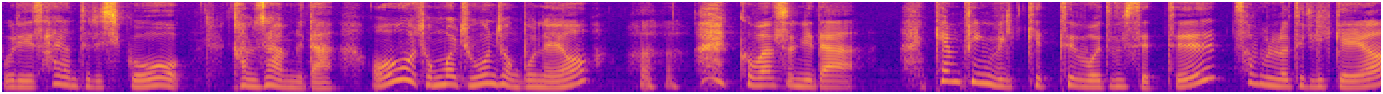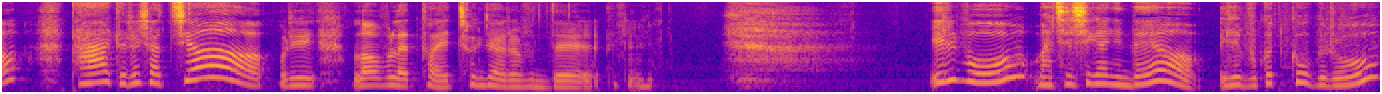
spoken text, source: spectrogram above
우리 사연 들으시고 감사합니다. 오, 정말 좋은 정보네요. 고맙습니다. 캠핑 밀키트 모둠 세트 선물로 드릴게요. 다 들으셨죠? 우리 러브레터 애청자 여러분들. 1부 마칠 시간인데요. 1부 끝곡으로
